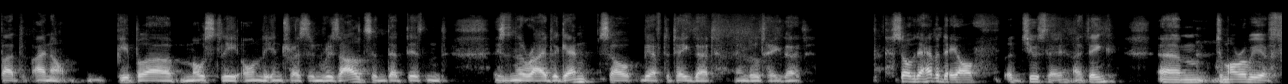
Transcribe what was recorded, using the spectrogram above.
But I know people are mostly only interested in results, and that isn't isn't the right again. So we have to take that, and we'll take that. So they have a day off on Tuesday, I think. Um, tomorrow we have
